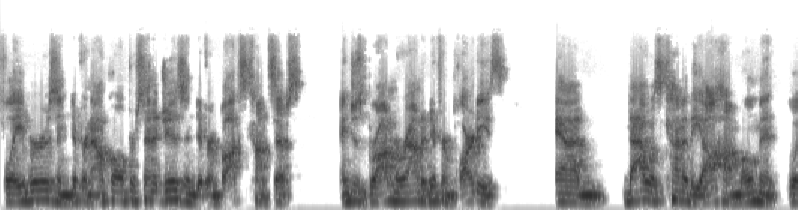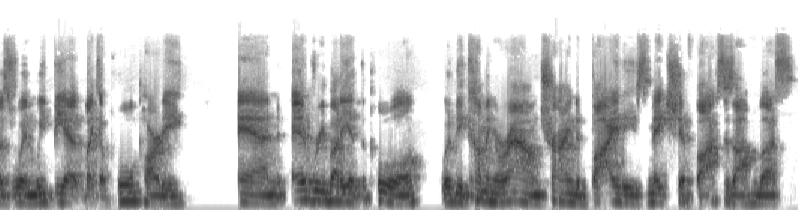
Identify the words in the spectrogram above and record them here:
flavors and different alcohol percentages and different box concepts and just brought them around to different parties. And that was kind of the aha moment was when we'd be at like a pool party and everybody at the pool would be coming around trying to buy these makeshift boxes off of us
